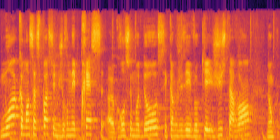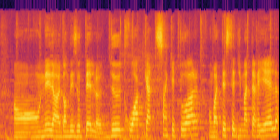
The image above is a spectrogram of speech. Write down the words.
moi, comment ça se passe une journée presse grosso modo? C'est comme je vous ai évoqué juste avant. Donc on est dans des hôtels 2, 3, 4, 5 étoiles. On va tester du matériel.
